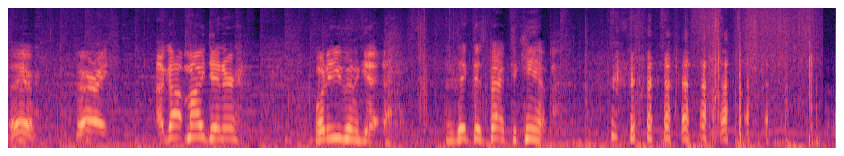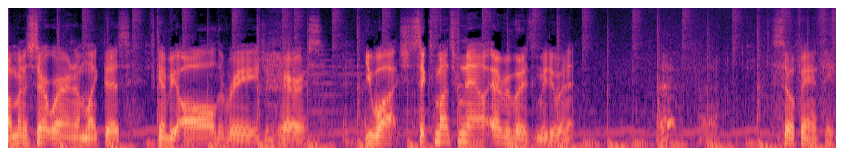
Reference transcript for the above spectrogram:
There. All right. I got my dinner. What are you gonna get? I take this back to camp. I'm gonna start wearing them like this. It's gonna be all the rage in Paris. You watch. Six months from now, everybody's gonna be doing it. So fancy.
